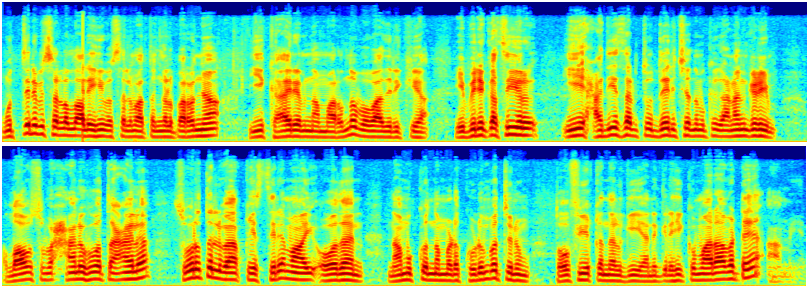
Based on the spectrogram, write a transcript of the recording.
മുത്തനബി സല്ലാ അലഹി വസ്ലമ തങ്ങൾ പറഞ്ഞ ഈ കാര്യം നാം മറന്നു പോവാതിരിക്കുക. ഇബിന് കസീർ ഈ ഹദീസ് അടുത്ത് ഉദ്ധരിച്ച് നമുക്ക് കാണാൻ കഴിയും. അള്ളാഹു സുബാനുഹുവ താല സൂറത്തുൽ വാക്കിയ സ്ഥിരമായി ഓതാൻ നമുക്കും നമ്മുടെ കുടുംബത്തിനും തോഫീക്ക് നൽകി അനുഗ്രഹിക്കുമാറാവട്ടെ. ആമീൻ.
